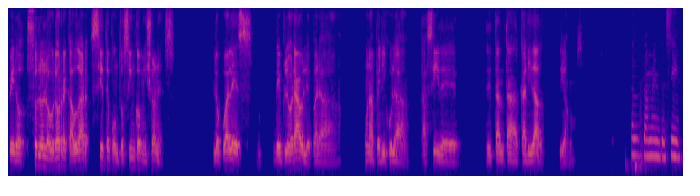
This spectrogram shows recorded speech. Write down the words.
pero solo logró recaudar 7.5 millones, lo cual es deplorable para una película así de, tanta calidad, digamos. Exactamente, sí.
